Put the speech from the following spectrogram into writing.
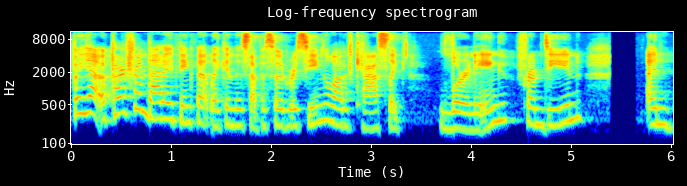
but yeah, apart from that, I think that like in this episode, we're seeing a lot of Cass like learning from Dean and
